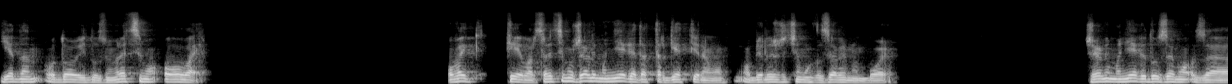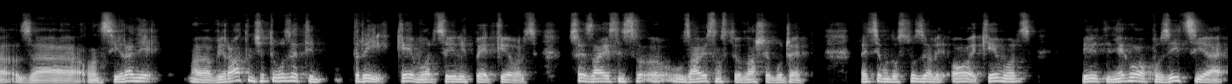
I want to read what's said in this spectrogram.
jedan od ovih da uzmem, recimo ovaj, ovaj keyword, recimo želimo njega da targetiramo, obilježit ćemo ga zelenom bojom. Želimo njega da uzmemo za, za lansiranje vjerojatno ćete uzeti tri keywords ili pet keywords, sve zavisni, u zavisnosti od vašeg budžeta. Recimo da ste uzeli ovaj keywords, vidite njegova pozicija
